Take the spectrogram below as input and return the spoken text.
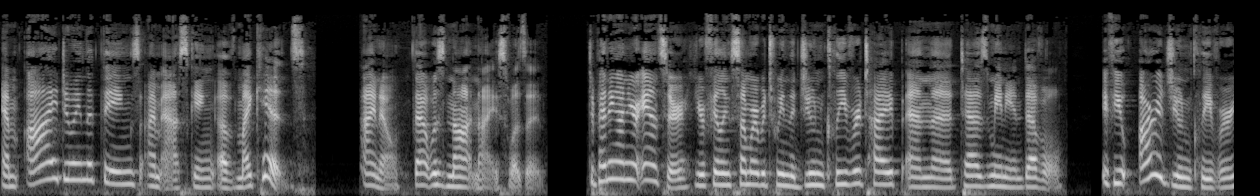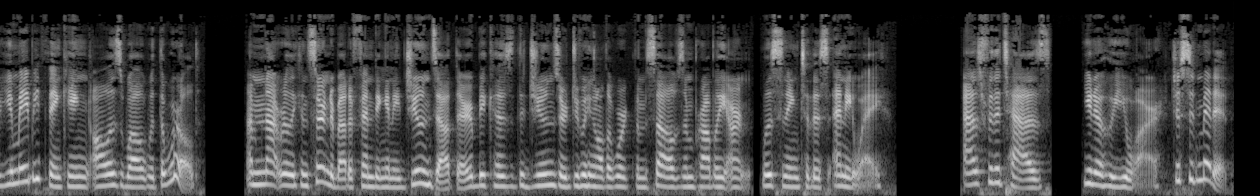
Am I doing the things I'm asking of my kids? I know, that was not nice, was it? Depending on your answer, you're feeling somewhere between the June Cleaver type and the Tasmanian devil. If you are a June Cleaver, you may be thinking all is well with the world. I'm not really concerned about offending any Junes out there because the Junes are doing all the work themselves and probably aren't listening to this anyway. As for the Taz, you know who you are. Just admit it.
